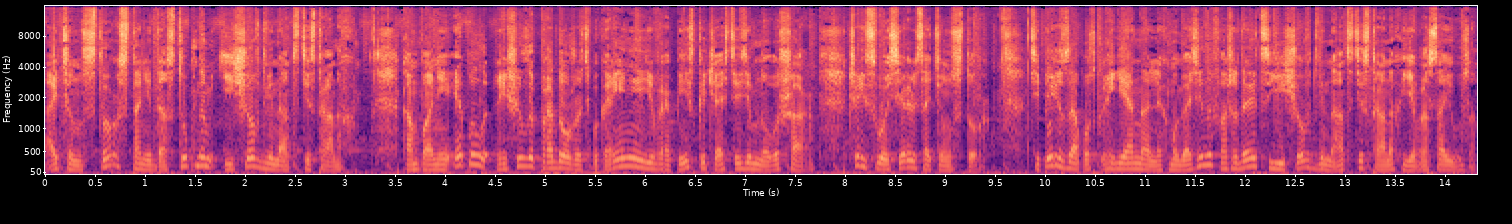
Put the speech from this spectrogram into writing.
iTunes Store станет доступным еще в 12 странах. Компания Apple решила продолжить покорение европейской части земного шара через свой сервис iTunes Store. Теперь запуск региональных магазинов ожидается еще в 12 странах Евросоюза.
